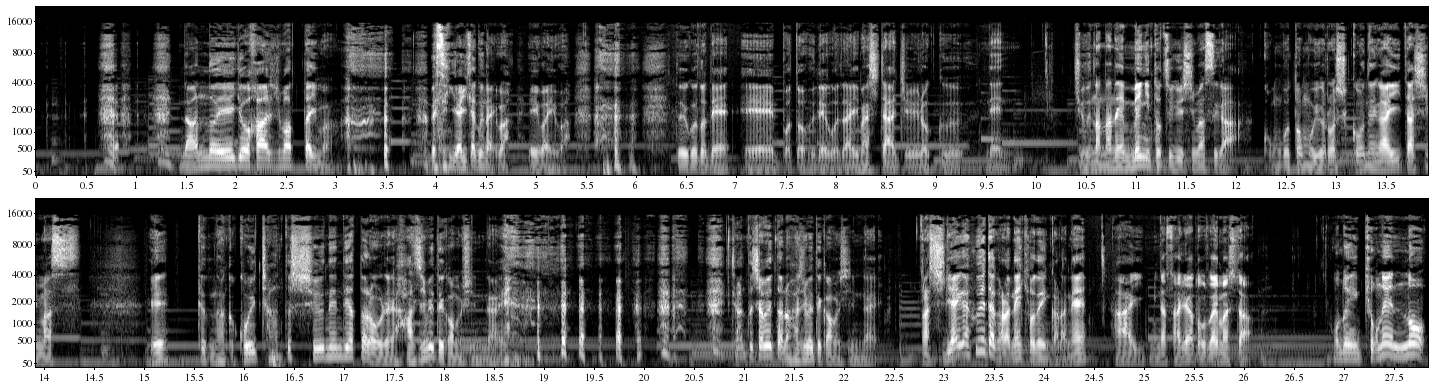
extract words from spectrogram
何の営業始まった今 別にやりたくないわ。ええわええわ。ということで、えー、ポトフでございました。16年、17年目に突入しますが、今後ともよろしくお願いいたします。え、けどなんかこういうちゃんと周年でやったら俺初めてかもしんない。ちゃんと喋ったの初めてかもしんない。まあ、知り合いが増えたからね、去年からね。はい。皆さんありがとうございました。本当に去年の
